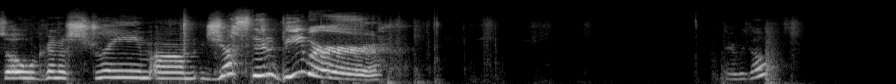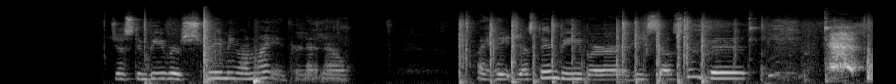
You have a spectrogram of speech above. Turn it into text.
So we're gonna stream um Justin Bieber. There we go. Justin Bieber streaming on my internet now. I hate Justin Bieber. He's so stupid.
